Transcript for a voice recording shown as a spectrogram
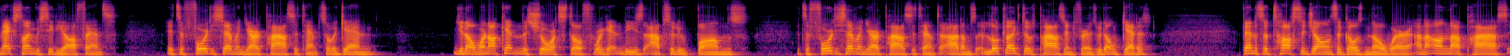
Next time we see the offense, it's a 47 yard pass attempt. So again, you know, we're not getting the short stuff. We're getting these absolute bombs. It's a 47 yard pass attempt to Adams. It looked like there was pass interference. We don't get it. Then it's a toss to Jones that goes nowhere. And on that pass,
